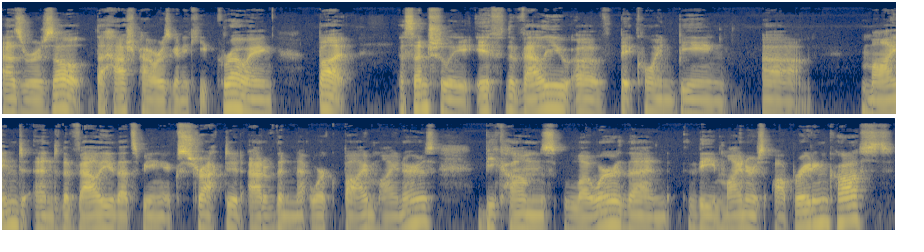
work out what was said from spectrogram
as a result, the hash power is going to keep growing. But essentially, if the value of Bitcoin being um, mined and the value that's being extracted out of the network by miners becomes lower than the miners' operating costs,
